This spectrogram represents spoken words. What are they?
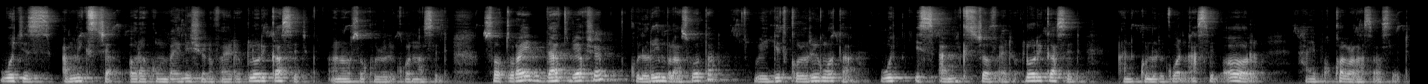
which is a mixture or a combination of hydrochloric acid and also chloric acid. So to write that reaction, chlorine plus water, we get chlorine water, which is a mixture of hydrochloric acid and chloric acid or hypochlorous acid.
